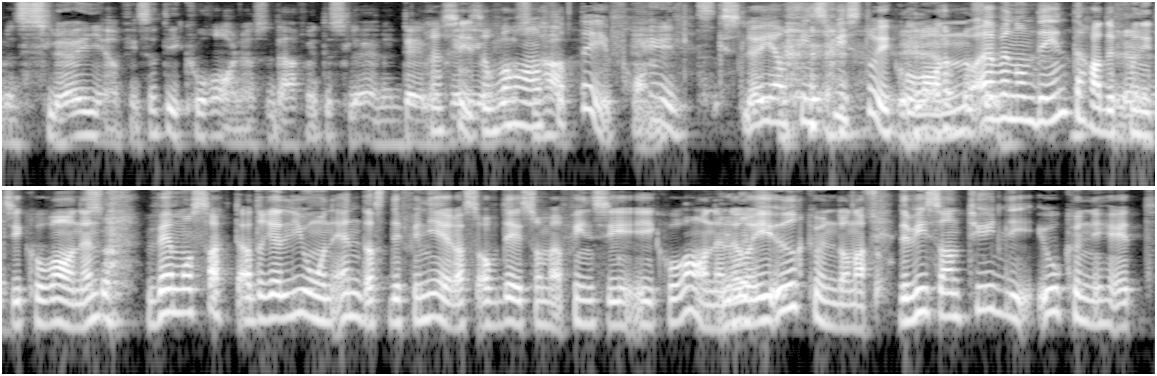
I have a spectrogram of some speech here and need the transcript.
men slöjan finns inte i Koranen så därför är inte slöjan en del av Precis, religionen. och var har så han fått det ifrån? Helt... Slöjan finns visst då i Koranen och precis. även om det inte hade funnits i Koranen, Så- vem har sagt att religion endast definieras av det som är, finns i, i Koranen Jo, men- eller i urkunderna? Det visar en tydlig okunnighet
